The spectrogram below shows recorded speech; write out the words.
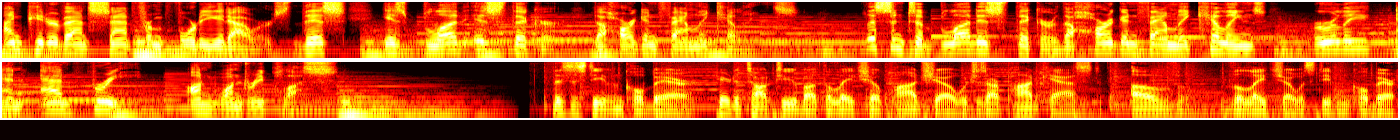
I'm Peter Van Sant from 48 Hours. This is Blood is Thicker The Hargan Family Killings. Listen to Blood is Thicker The Hargan Family Killings early and ad free on Wondery Plus. This is Stephen Colbert, here to talk to you about the Late Show Pod Show, which is our podcast of The Late Show with Stephen Colbert.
